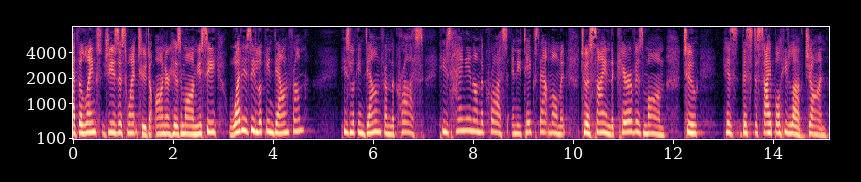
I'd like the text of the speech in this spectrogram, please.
at the lengths Jesus went to to honor his mom. You see, what is he looking down from? He's looking down from the cross. He's hanging on the cross, and he takes that moment to assign the care of his mom to his this disciple he loved, John,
